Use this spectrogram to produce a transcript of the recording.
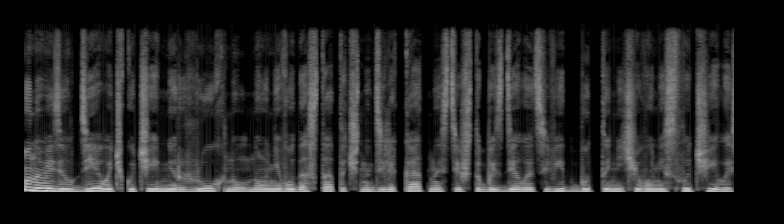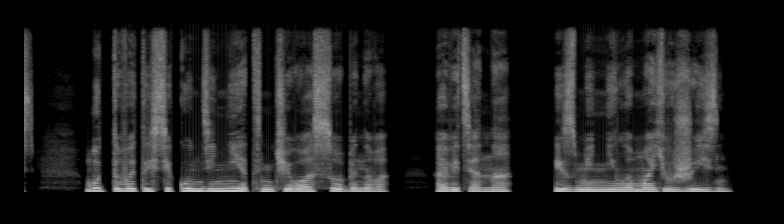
Он увидел девочку, чей мир рухнул, но у него достаточно деликатности, чтобы сделать вид, будто ничего не случилось, будто в этой секунде нет ничего особенного, а ведь она изменила мою жизнь.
